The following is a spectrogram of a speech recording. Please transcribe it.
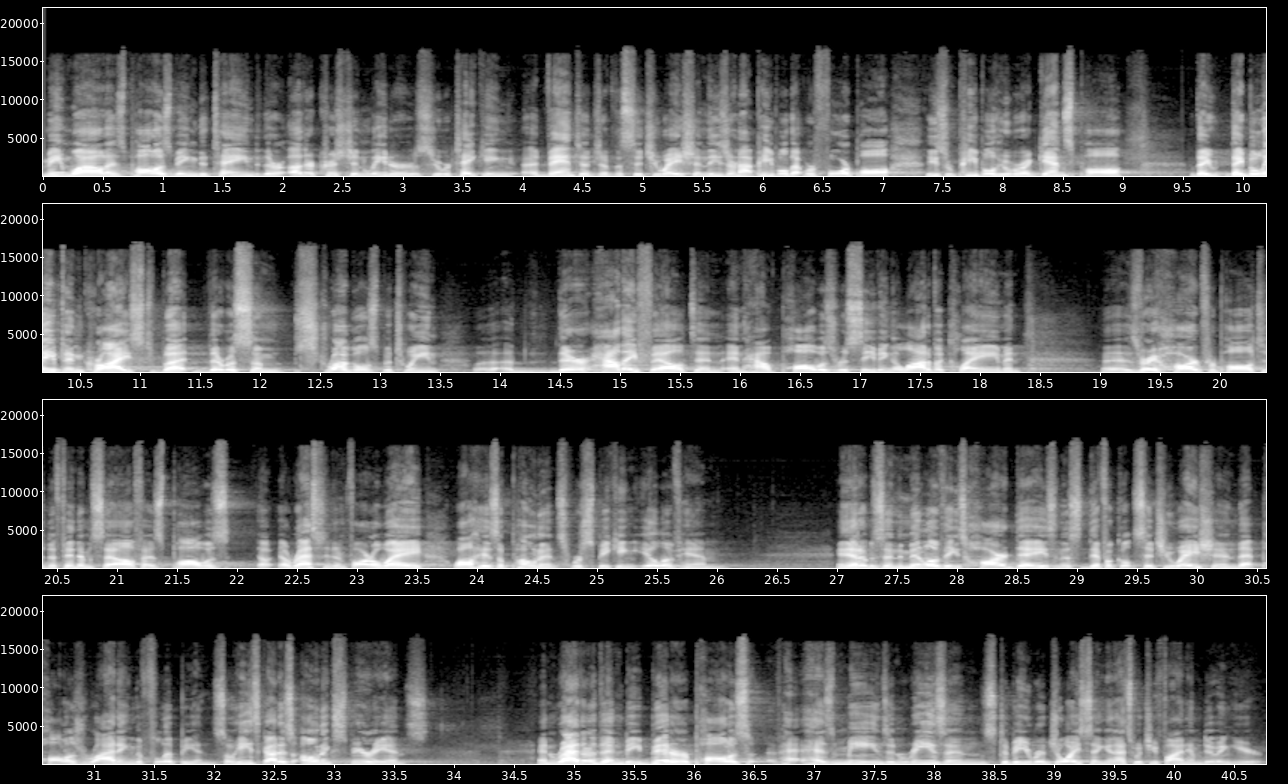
Meanwhile, as Paul is being detained, there are other Christian leaders who were taking advantage of the situation. These are not people that were for Paul, these were people who were against Paul. They, they believed in Christ, but there was some struggles between uh, their, how they felt and, and how Paul was receiving a lot of acclaim and it was very hard for Paul to defend himself as Paul was uh, arrested and far away while his opponents were speaking ill of him. And yet, it was in the middle of these hard days and this difficult situation that Paul is writing the Philippians. So he's got his own experience. And rather than be bitter, Paul is, has means and reasons to be rejoicing. And that's what you find him doing here.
